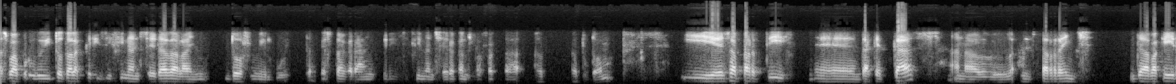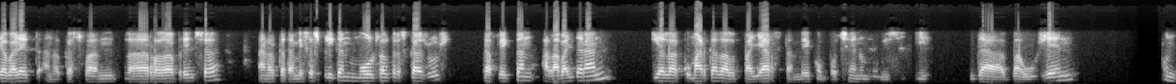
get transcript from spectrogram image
es va produir tota la crisi financera de l'any 2008, aquesta gran crisi financera que ens va afectar a, a tothom. I és a partir eh, d'aquest cas, en, el, en els terrenys de Baqueira Baret, en el que es fan la roda de premsa, en el que també s'expliquen molts altres casos que afecten a la Vall d'Aran i a la comarca del Pallars, també, com pot ser en el municipi de Bausent, on,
